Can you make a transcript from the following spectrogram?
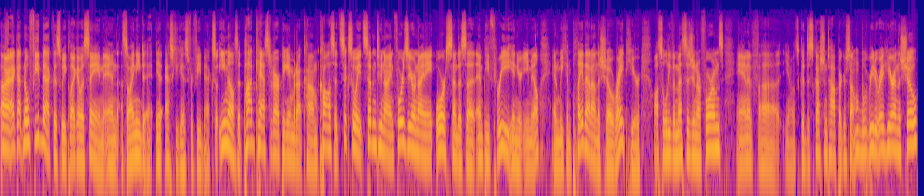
all right, I got no feedback this week, like I was saying, and so I need to ask you guys for feedback. So, email us at podcast at rpgamer.com, call us at 608 729 4098, or send us an MP3 in your email, and we can play that on the show right here. Also, leave a message in our forums, and if uh, you know it's a good discussion topic or something, we'll read it right here on the show,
